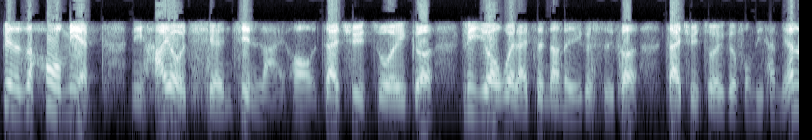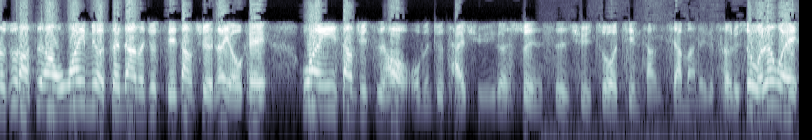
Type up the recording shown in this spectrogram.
变的是后面。你还有钱进来哦，再去做一个利用未来震荡的一个时刻，再去做一个逢低产品。那鲁朱老师啊，万一没有震荡呢，就直接上去了，那也 OK。万一上去之后，我们就采取一个顺势去做进场加码的一个策略。所以我认为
